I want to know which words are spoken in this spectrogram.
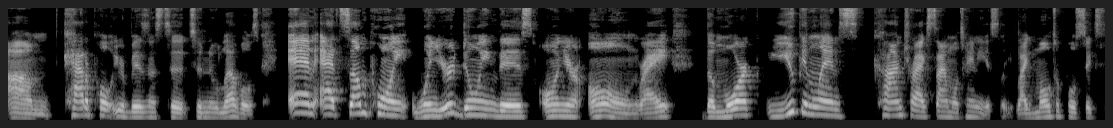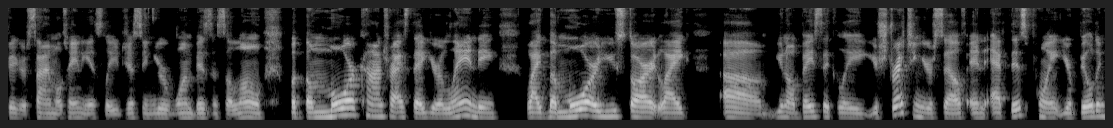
um, catapult your business to, to new levels. And at some point, when you're doing this on your own, right, the more you can land contracts simultaneously, like multiple six figures simultaneously, just in your one business alone. But the more contracts that you're landing, like the more you start like um, you know, basically you're stretching yourself. And at this point, you're building,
